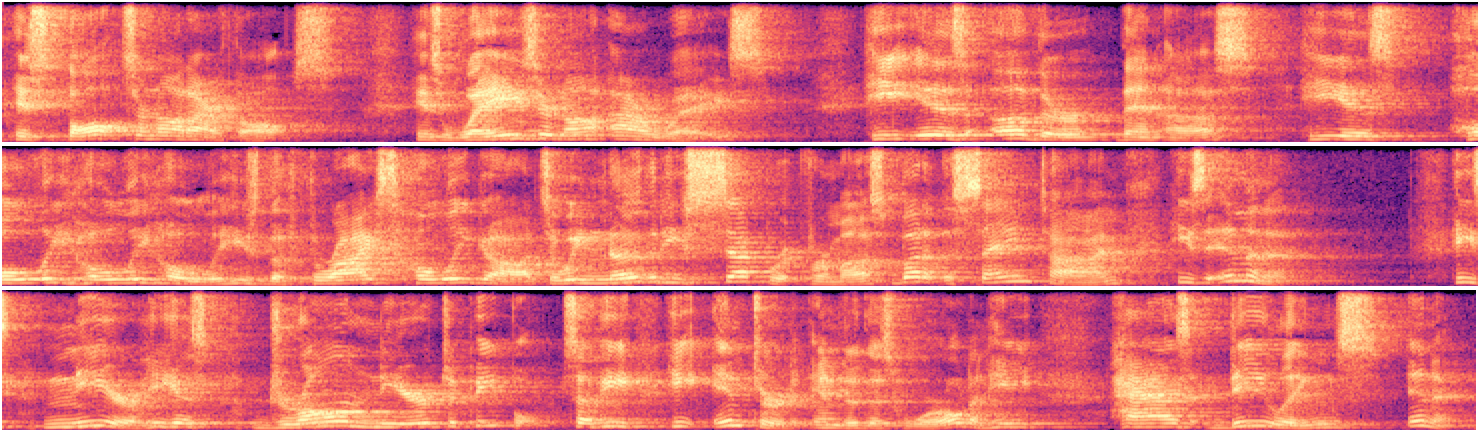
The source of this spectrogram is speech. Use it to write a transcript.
his thoughts are not our thoughts, his ways are not our ways. He is other than us. He is holy, holy, holy. He's the thrice holy God. So we know that he's separate from us, but at the same time, he's immanent. He's near. He has drawn near to people. So he, he entered into this world and he has dealings in it.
